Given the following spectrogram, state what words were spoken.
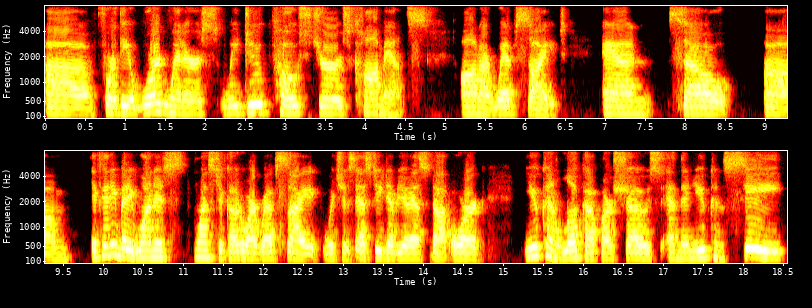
uh, for the award winners, we do post jurors' comments on our website. And so um, if anybody wanted, wants to go to our website, which is sdws.org, you can look up our shows and then you can see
